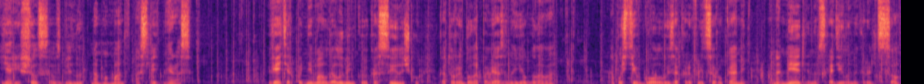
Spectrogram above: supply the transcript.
я решился взглянуть на маман в последний раз. Ветер поднимал голубенькую косыночку, которой была повязана ее голова. Опустив голову и закрыв лицо руками, она медленно всходила на крыльцо.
